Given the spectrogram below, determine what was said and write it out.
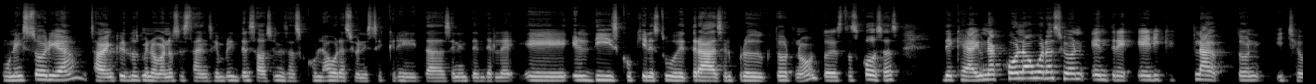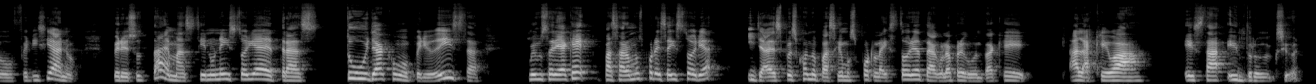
una historia. Saben que los melómanos están siempre interesados en esas colaboraciones secretas, en entenderle eh, el disco, quién estuvo detrás, el productor, ¿no? Todas estas cosas de que hay una colaboración entre Eric Clapton y Cheo Feliciano. Pero eso además tiene una historia detrás tuya como periodista. Me gustaría que pasáramos por esa historia y ya después cuando pasemos por la historia te hago la pregunta que, a la que va esta introducción.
